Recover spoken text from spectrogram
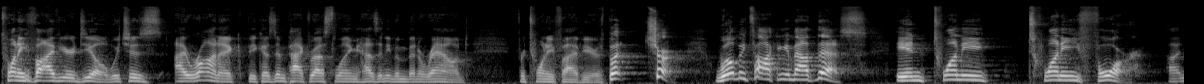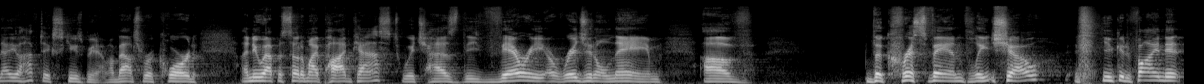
25 year deal, which is ironic because Impact Wrestling hasn't even been around for 25 years. But sure, we'll be talking about this in 2024. Uh, now, you'll have to excuse me. I'm about to record a new episode of my podcast, which has the very original name of The Chris Van Vliet Show. You can find it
